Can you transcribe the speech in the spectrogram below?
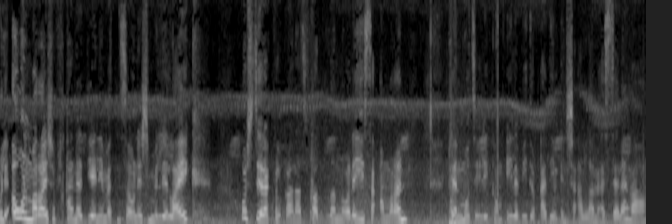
واللي اول مرة يشوف القناة ديالي ما تنسونيش من لي لايك واشتراك في القناة فضلا وليس أمرا. كنموت عليكم إلى فيديو قادم إن شاء الله. مع السلامة.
